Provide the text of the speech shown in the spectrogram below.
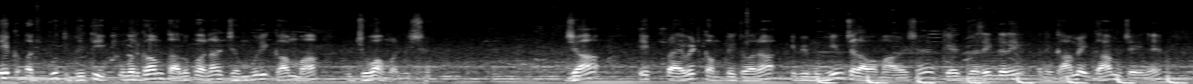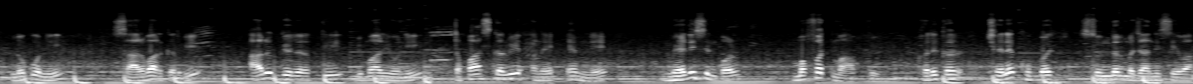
એક અદ્ભુત વિધિ ઉમરગામ તાલુકાના જંબુરી ગામમાં જોવા મળી છે. જ્યાં એક પ્રાઇવેટ કંપની દ્વારા એવી મુહિમ ચલાવવામાં આવે છે કે ઘરે ઘરે અને ગામે ગામ જઈને લોકોની સારવાર કરવી આરોગ્યને લગતી બીમારીઓની તપાસ કરવી અને એમને મેડિસિન પણ મફતમાં આપવી. ખરેખર, છે ને ખૂબ જ સુંદર મજાની સેવા.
